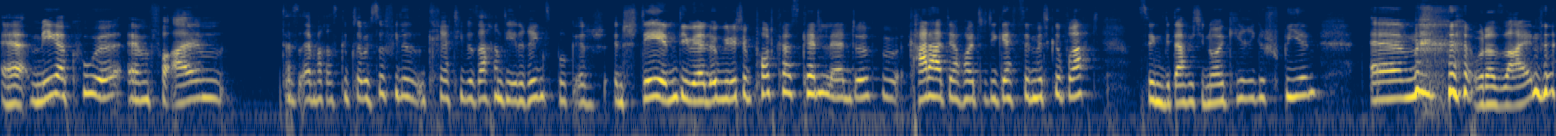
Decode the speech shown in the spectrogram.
Äh, mega cool. Ähm, vor allem, dass einfach, es gibt, glaube ich, so viele kreative Sachen, die in Regensburg entstehen, die wir dann irgendwie durch den Podcast kennenlernen dürfen. Kader hat ja heute die Gäste mitgebracht, deswegen darf ich die Neugierige spielen ähm, oder sein.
